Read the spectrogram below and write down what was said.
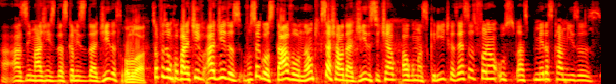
as imagens das camisas da Adidas. Vamos lá. Só fazer um comparativo. Adidas, você gostava ou não? O que, que você achava da Adidas? Se tinha algumas críticas? Essas foram os, as primeiras camisas,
